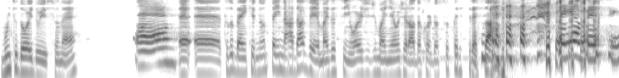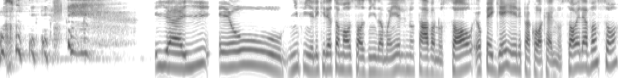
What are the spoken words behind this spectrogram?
Muito doido isso, né? É. é. É, Tudo bem que não tem nada a ver, mas assim, hoje de manhã o Geraldo acordou super estressado. tem a ver, sim. E aí eu, enfim, ele queria tomar o solzinho da manhã, ele não tava no sol. Eu peguei ele para colocar ele no sol, ele avançou.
